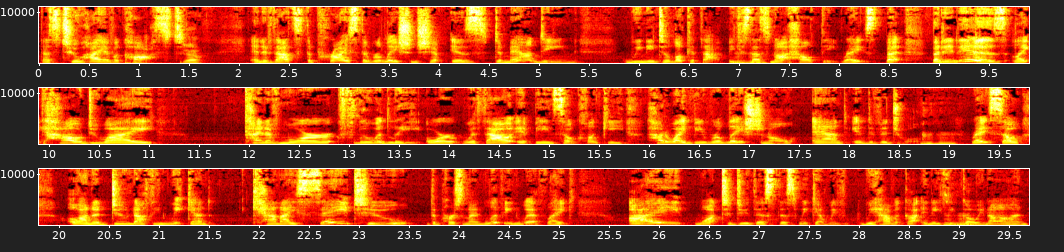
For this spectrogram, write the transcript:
that's too high of a cost. yeah And if that's the price the relationship is demanding, we need to look at that because mm-hmm. that's not healthy, right? But but it is like how do I kind of more fluidly or without it being so clunky, how do I be relational and individual? Mm-hmm. Right? So on a do nothing weekend, can I say to the person I'm living with like I want to do this this weekend. We've we haven't got anything mm-hmm. going on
